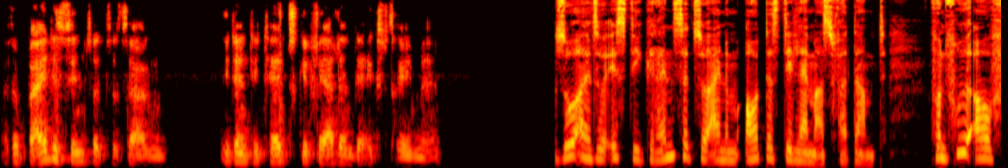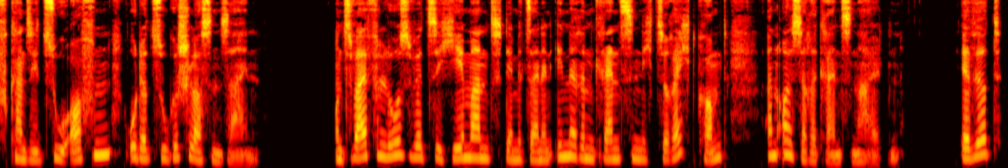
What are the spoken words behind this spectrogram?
Also beide sind sozusagen identitätsgefährdende Extreme. So also ist die Grenze zu einem Ort des Dilemmas verdammt. Von früh auf kann sie zu offen oder zu geschlossen sein. Und zweifellos wird sich jemand, der mit seinen inneren Grenzen nicht zurechtkommt, an äußere Grenzen halten. Er wird,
